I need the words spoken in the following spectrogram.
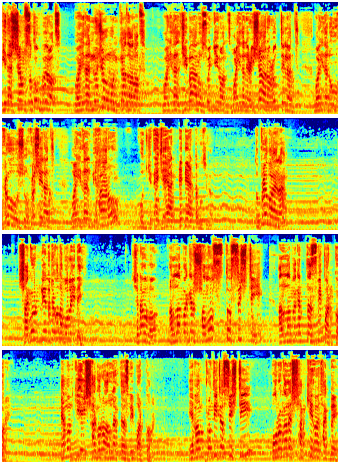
إذا الشمس كبرت وإذا النجوم انكدرت وإذا الجبال سجرت وإذا العشار عطلت وإذا الوحوش حشرت وإذا البحار فجرت এই যে এই আয়াত- এই আয়াতটা বলছিলাম তো প্রিয় ভাইরা সাগর নিয়ে দুটো কথা বলেই দেই সেটা হলো আল্লাহ পাকের সমস্ত সৃষ্টি আল্লাহ পাকের তাসবি পাঠ করে। এমনকি এই সাগরও আল্লাহর তাসবি পাঠ করে। এবং প্রতিটা সৃষ্টি পরকালের সাক্ষী হয়ে থাকবে।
